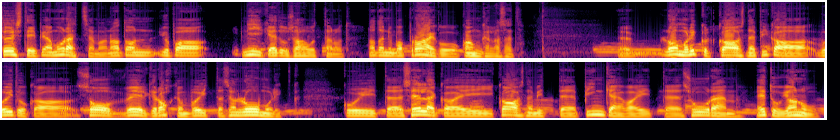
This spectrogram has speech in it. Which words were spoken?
tõesti ei pea muretsema, nad on juba niigi edu saavutanud, nad on juba praegu kangelased. loomulikult kaasneb iga võiduga soov veelgi rohkem võita, see on loomulik kuid sellega ei kaasne mitte pinge, vaid suurem edujanu.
